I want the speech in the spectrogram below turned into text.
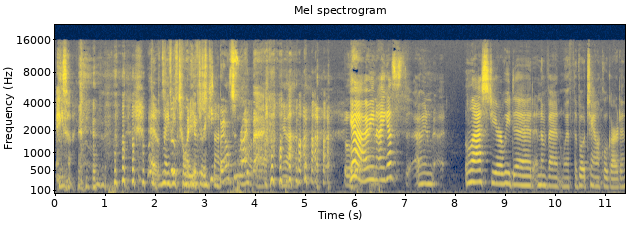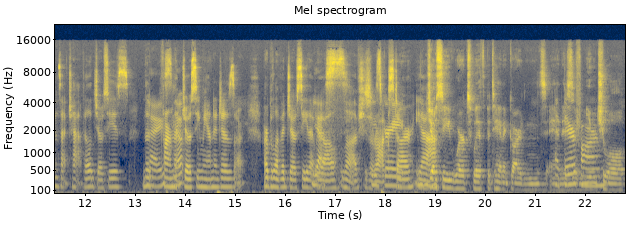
exactly maybe 23 Just keep times. bouncing right back. yeah yeah i mean i guess i mean last year we did an event with the botanical gardens at chatfield josie's the Nice, farm that yep. josie manages our, our beloved josie that Yes. we all love she's, a rock great. star mm-hmm. yeah Josie works with Botanic Gardens and At is a farm. mutual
